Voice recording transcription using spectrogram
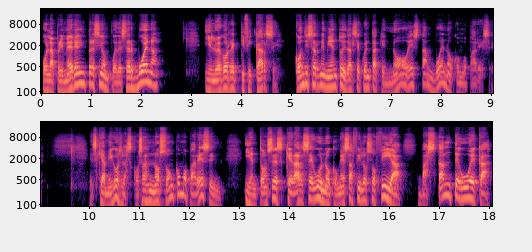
o la primera impresión puede ser buena y luego rectificarse con discernimiento y darse cuenta que no es tan bueno como parece es que amigos, las cosas no son como parecen. Y entonces quedarse uno con esa filosofía bastante hueca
